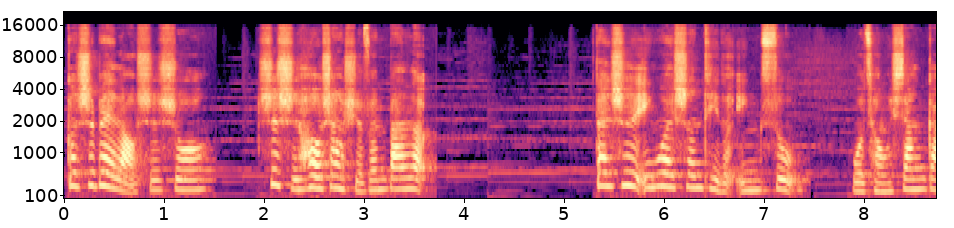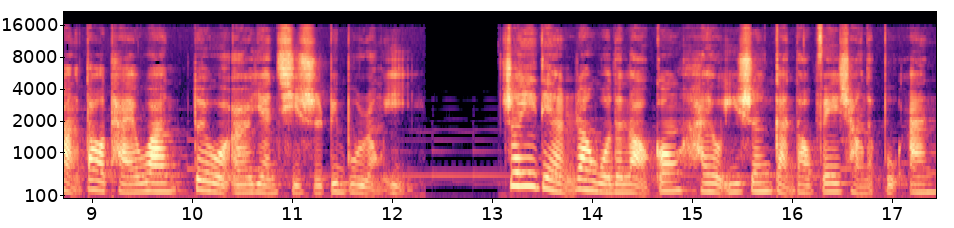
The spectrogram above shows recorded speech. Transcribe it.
更是被老师说是时候上学分班了。但是因为身体的因素，我从香港到台湾对我而言其实并不容易。这一点让我的老公还有医生感到非常的不安。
